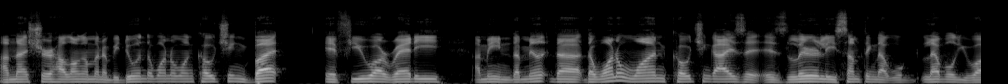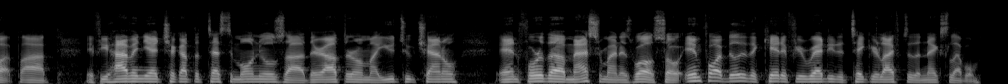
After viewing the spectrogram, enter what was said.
I'm not sure how long I'm going to be doing the one on one coaching, but if you are ready, I mean, the the the one on one coaching, guys, is literally something that will level you up. Uh, if you haven't yet, check out the testimonials. Uh, they're out there on my YouTube channel and for the mastermind as well. So, info at Billy the Kid if you're ready to take your life to the next level.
